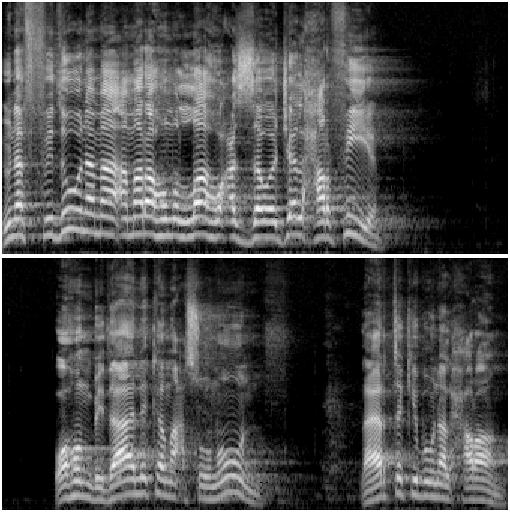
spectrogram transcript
ينفذون ما أمرهم الله عز وجل حرفيا. وهم بذلك معصومون. لا يرتكبون الحرام.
